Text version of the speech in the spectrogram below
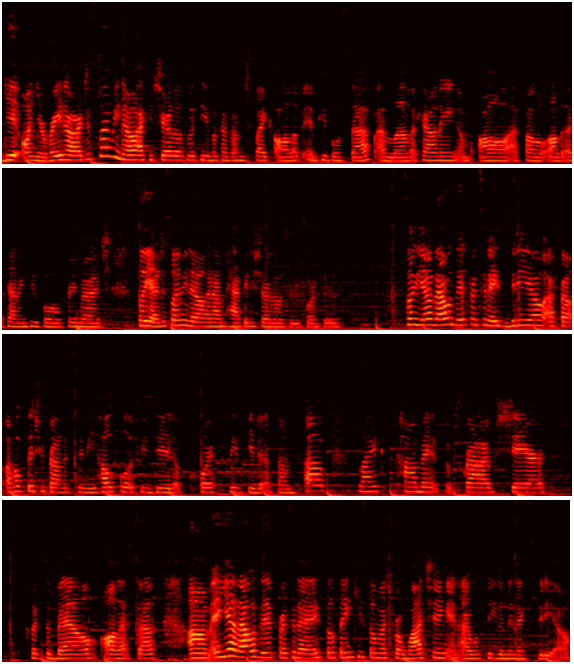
get on your radar just let me know. I can share those with you because i'm just like all up in people's stuff. I love accounting. I'm all i follow all the accounting people pretty much. So yeah just let me know and i'm happy to share those resources. So yeah that was it for today's video. I felt i hope that you found this to be helpful. If you did of course please give it a thumbs up like comment subscribe share click the bell all that stuff. Um, and yeah that was it for today. So thank you so much for watching and i will see you in the next video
